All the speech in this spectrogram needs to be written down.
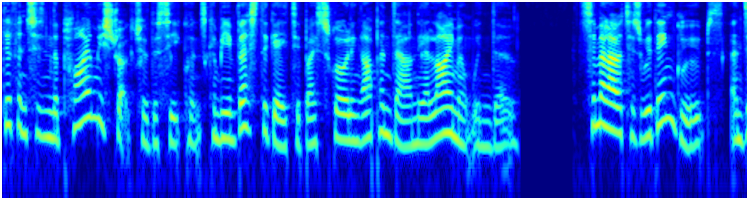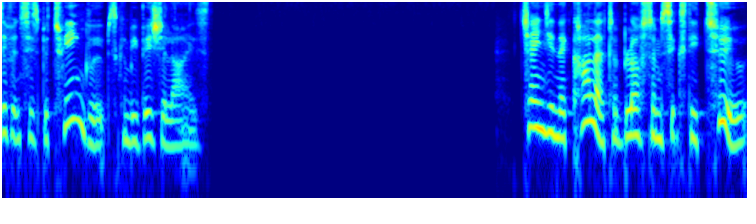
Differences in the primary structure of the sequence can be investigated by scrolling up and down the alignment window. Similarities within groups and differences between groups can be visualized. Changing the color to BLOSUM 62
